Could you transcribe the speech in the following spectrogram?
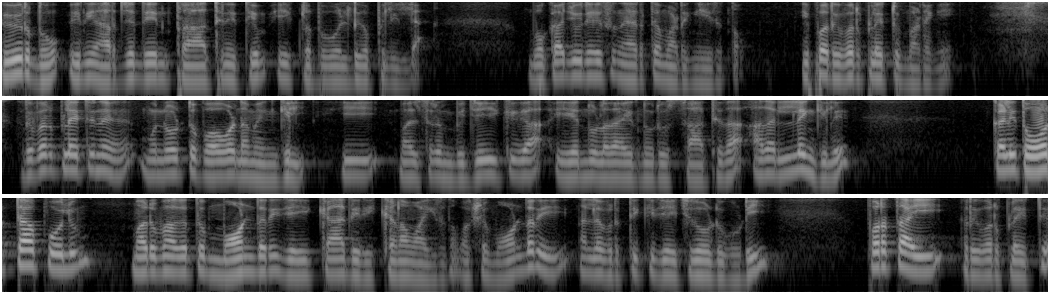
തീർന്നു. ഇനി അർജന്റീൻ പ്രാതിനിധ്യം ഈ ക്ലബ്ബ് വേൾഡ് കപ്പിലില്ല. ബൊക്ക ജൂനിയേഴ്സ് നേരത്തെ മടങ്ങിയിരുന്നു. ഇപ്പോൾ റിവർ പ്ലേറ്റും മടങ്ങി. റിവർ പ്ലേറ്റിന് മുന്നോട്ട് പോകണമെങ്കിൽ ഈ മത്സരം വിജയിക്കുക എന്നുള്ളതായിരുന്നു ഒരു സാധ്യത. അതല്ലെങ്കിൽ കളി തോറ്റാൽ പോലും മറുഭാഗത്ത് മോണ്ടറി ജയിക്കാതിരിക്കണമായിരുന്നു. പക്ഷേ മോണ്ടറി നല്ല വൃത്തിക്ക് ജയിച്ചതോടുകൂടി പുറത്തായി റിവർ പ്ലേറ്റ്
